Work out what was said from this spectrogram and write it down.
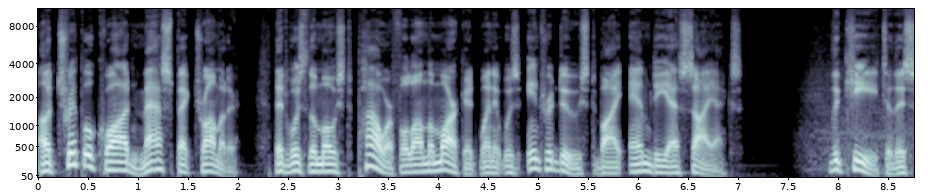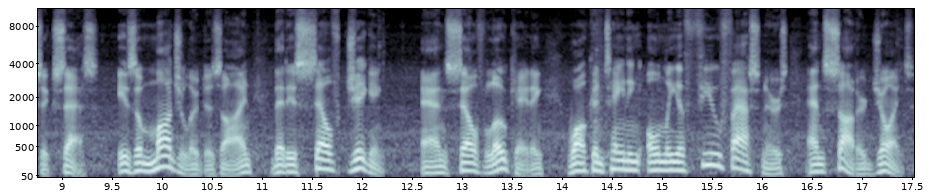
a triple quad mass spectrometer that was the most powerful on the market when it was introduced by MDS SciEx. The key to this success is a modular design that is self-jigging and self-locating while containing only a few fasteners and soldered joints.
